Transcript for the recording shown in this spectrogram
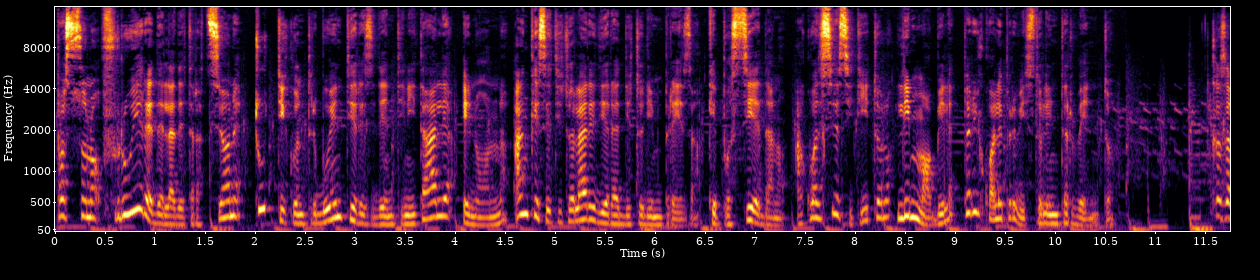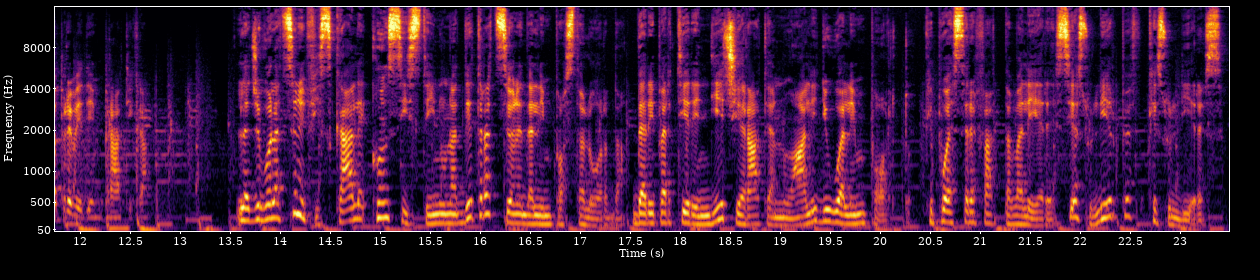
Possono fruire della detrazione tutti i contribuenti residenti in Italia e non, anche se titolari di reddito d'impresa, che possiedano a qualsiasi titolo l'immobile per il quale è previsto l'intervento. Cosa prevede in pratica? L'agevolazione fiscale consiste in una detrazione dall'imposta lorda, da ripartire in 10 rate annuali di uguale importo, che può essere fatta valere sia sull'IRPEF che sull'IRES.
